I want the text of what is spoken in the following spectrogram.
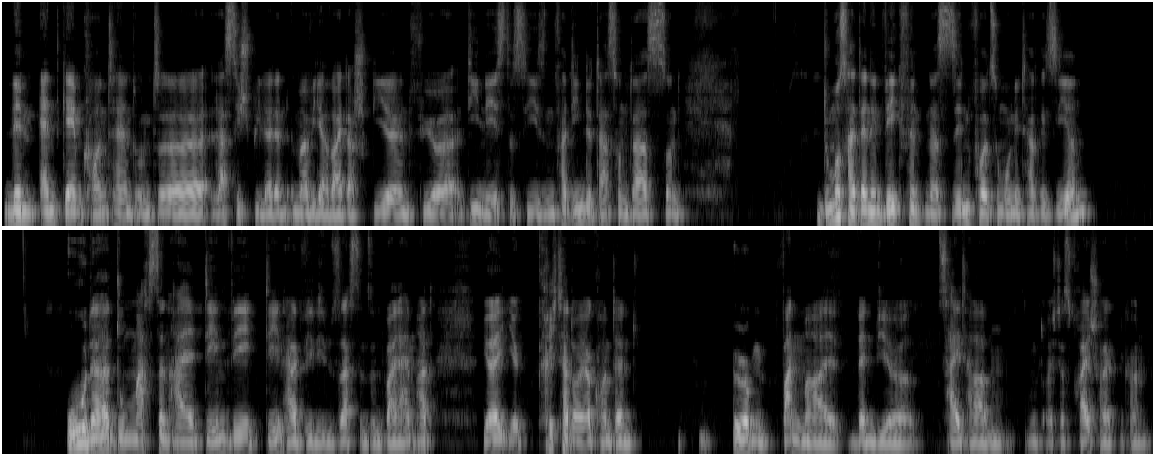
nimm Endgame-Content und äh, lass die Spieler dann immer wieder weiter spielen für die nächste Season, verdiene das und das und du musst halt dann den Weg finden, das sinnvoll zu monetarisieren oder du machst dann halt den Weg, den halt, wie du sagst, in so Valheim hat. Ja, ihr kriegt halt euer Content irgendwann mal, wenn wir Zeit haben und euch das freischalten können.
